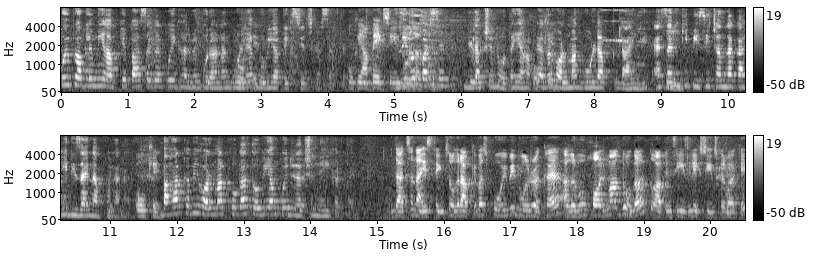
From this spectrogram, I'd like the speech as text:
कोई प्रॉब्लम नहीं आपके पास अगर कोई घर में पुराना गोल्ड okay. है वो भी आप एक्सचेंज कर सकते हैं। ओके यहाँ पे एक्सचेंज ज़ीरो परसेंट डिडक्शन होता है यहाँ पे okay. अगर हॉलमार्क गोल्ड आप लाएँगे। ऐसा नहीं। की पीसी चंद्रा का ही डिज़ाइन आपको लाना है। ओके बाहर का भी हॉलमार्क होगा तो भी हम कोई डिडक्शन नहीं करते हैं। That's a nice thing so अगर आपके पास कोई भी गोल्ड रखा है अगर वो हॉल मार्क्ड होगा तो आप इनसे इजीली एक्सचेंज करवा के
